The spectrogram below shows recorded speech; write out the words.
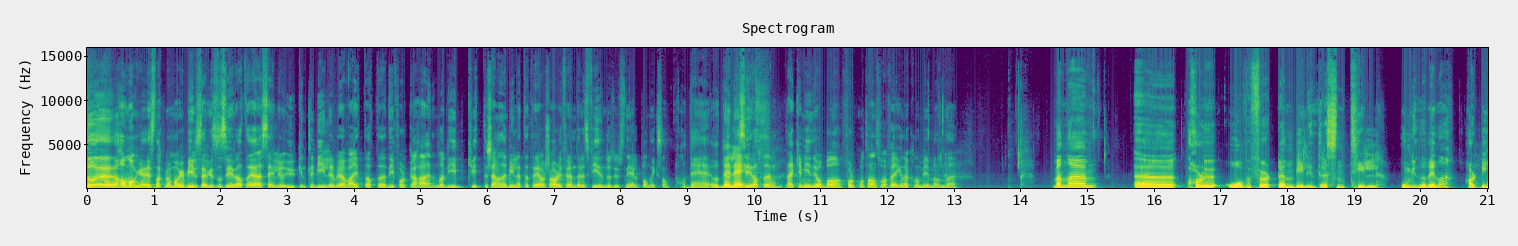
så jeg, har mange, jeg snakker med mange bilselgere som sier at jeg selger jo ukentlig biler. For jeg veit at eh, de folka her, når de kvitter seg med den bilen etter tre år, så har de fremdeles 400 000 i gjeld på den. ikke sant? Og det, og det de sier at eh, det er ikke min jobb, og folk må ta ansvar for egen økonomi, men eh. Men øh, øh, har du overført den bilinteressen til ungene dine? Har de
